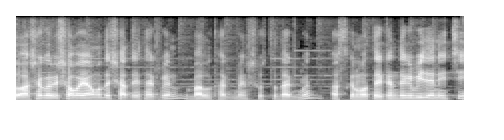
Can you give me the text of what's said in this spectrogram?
তো আশা করি সবাই আমাদের সাথেই থাকবেন, ভালো থাকবেন, সুস্থ থাকবেন। আজকের মতো এখান থেকে বিদায় নিচ্ছি।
